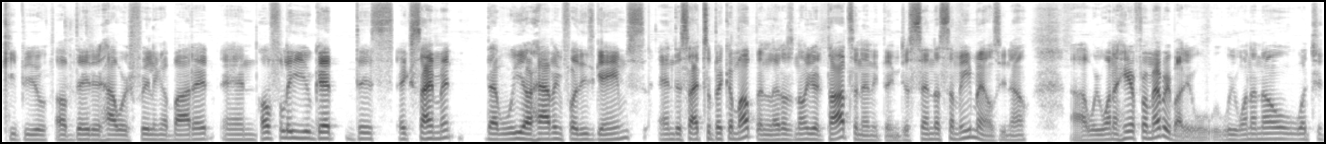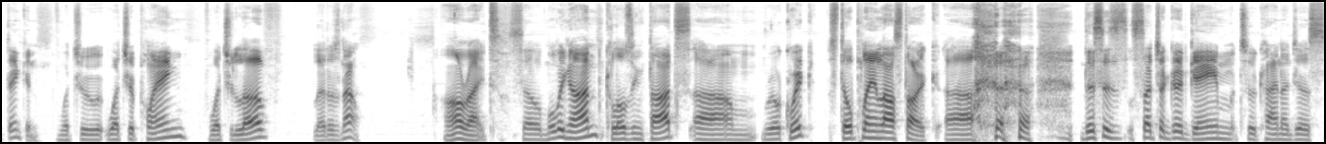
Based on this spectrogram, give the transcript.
keep you updated how we're feeling about it, and hopefully you get this excitement that we are having for these games and decide to pick them up and let us know your thoughts and anything. Just send us some emails. You know, uh, we want to hear from everybody. We want to know what you're thinking, what you what you're playing, what you love. Let us know. All right. So moving on, closing thoughts. Um, real quick, still playing Lost Ark. Uh, this is such a good game to kind of just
